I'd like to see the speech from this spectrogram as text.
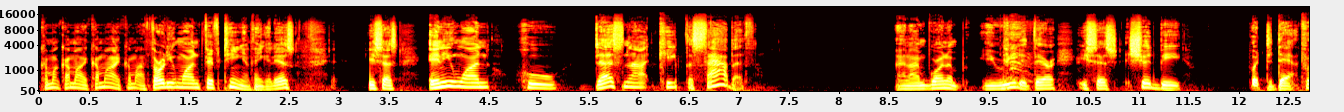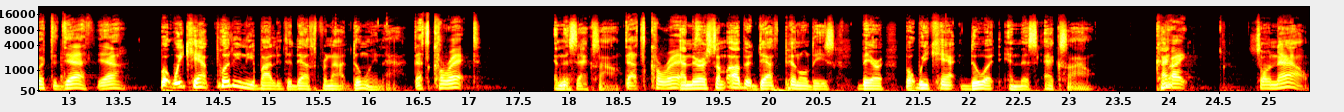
come on, come on, come on, come on, thirty one fifteen, I think it is. He says anyone who does not keep the Sabbath, and I'm going to you read it there. He says should be put to death. Put to death. Yeah. But we can't put anybody to death for not doing that That's correct. in this exile. That's correct. And there are some other death penalties there, but we can't do it in this exile. Okay. Right. So now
